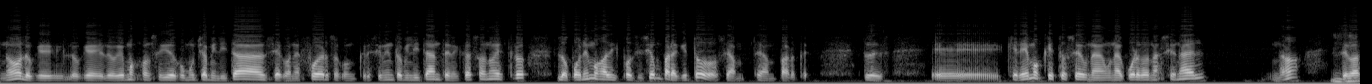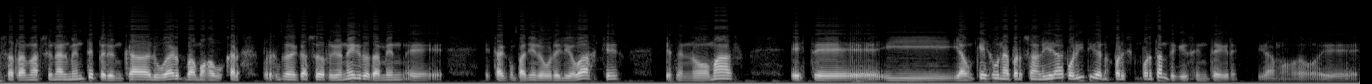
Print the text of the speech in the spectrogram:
¿no? Lo que, lo, que, lo que hemos conseguido con mucha militancia, con esfuerzo, con crecimiento militante en el caso nuestro, lo ponemos a disposición para que todos sean, sean parte. Entonces, eh, queremos que esto sea un acuerdo nacional, ¿no? Se va a cerrar nacionalmente, pero en cada lugar vamos a buscar, por ejemplo, en el caso de Río Negro también eh, está el compañero Aurelio Vázquez, que es del Nuevo Más, este, y, aunque es una personalidad política, nos parece importante que se integre, digamos. Eh,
